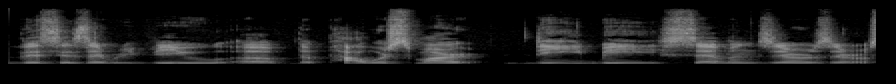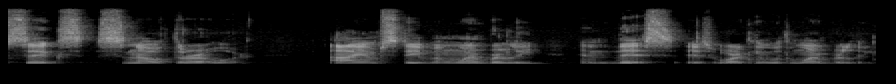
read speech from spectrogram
This is a review of the PowerSmart DB7006 Snow Thrower. I am Steven Wimberley and this is Working with Wimberley.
